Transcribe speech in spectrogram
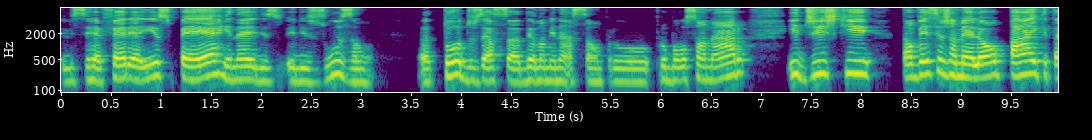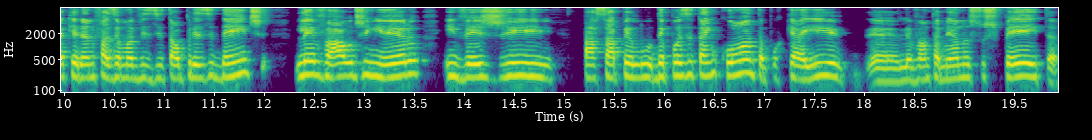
ele se refere a isso, PR, né, eles, eles usam uh, todos essa denominação para o Bolsonaro, e diz que talvez seja melhor o pai que está querendo fazer uma visita ao presidente levar o dinheiro em vez de passar pelo depositar em conta, porque aí é, levanta menos suspeita.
